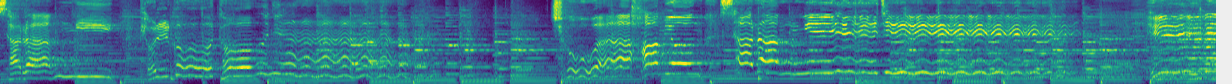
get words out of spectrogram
사랑이 별거더냐? 좋아하면 사랑이지. 이래저래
